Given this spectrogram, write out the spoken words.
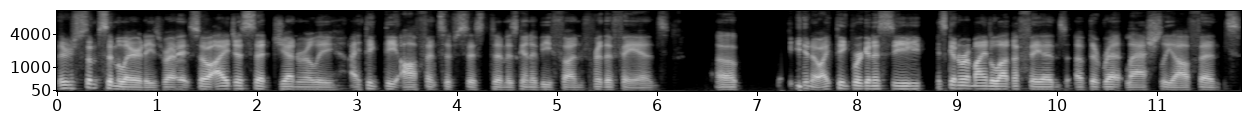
there's some similarities right so i just said generally i think the offensive system is going to be fun for the fans uh you know i think we're going to see it's going to remind a lot of fans of the rhett Lashlee offense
